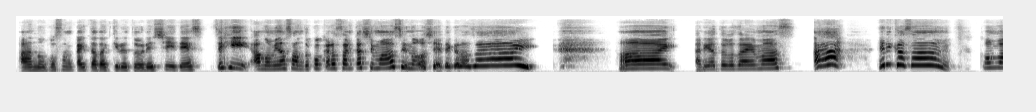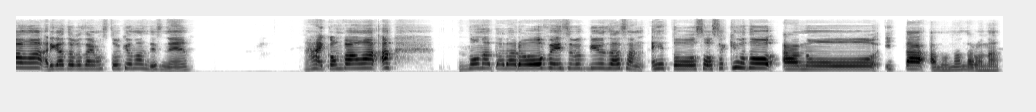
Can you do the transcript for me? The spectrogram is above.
あの、ご参加いただけると嬉しいです。ぜひ、あの、皆さんどこから参加しますっていうのを教えてください。はい。ありがとうございます。あエリカさんこんばんは。ありがとうございます。東京なんですね。はい、こんばんは。あ、どなただろう ?Facebook ユーザーさん。えっ、ー、と、そう、先ほど、あのー、言った、あの、なんだろうな。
